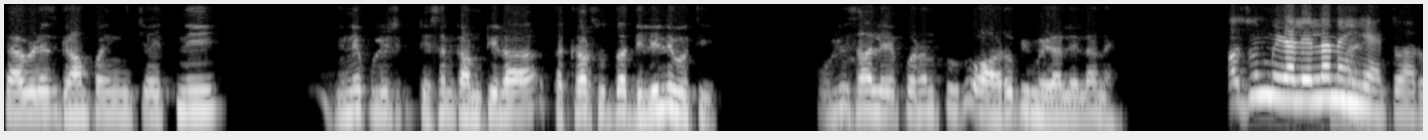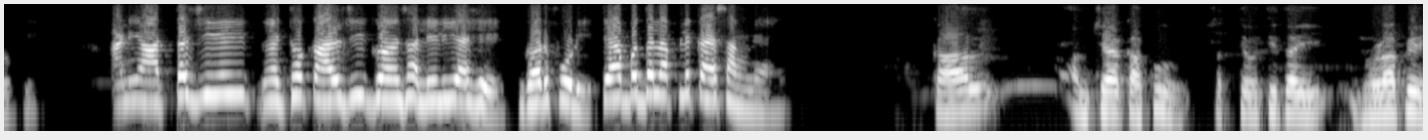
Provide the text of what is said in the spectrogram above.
त्यावेळेस ग्रामपंचायतनी जुने पोलीस स्टेशन कामठीला तक्रार सुद्धा दिलेली होती. पोलीस आले परंतु तो आरोपी मिळालेला नाही. अजून मिळालेला नाही नाही. आहे तो आरोपी. आणि आता जी इथं काल जी ग- झालेली आहे घरफोडी त्याबद्दल आपले काय सांगणे आहे? काल आमच्या काकू सत्यवतीताई झोडापे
